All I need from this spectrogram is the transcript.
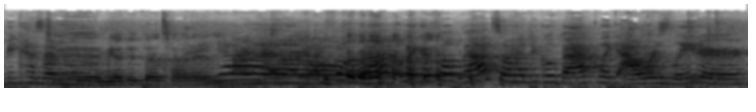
because I'm Damn, yeah, did that to Adeli? yeah, I and I, I felt bad. Like I felt bad, so I had to go back like hours later,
